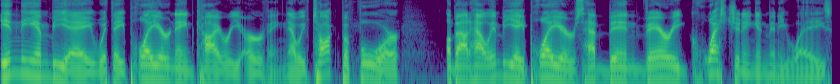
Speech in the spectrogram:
in the NBA with a player named Kyrie Irving. Now, we've talked before – about how NBA players have been very questioning in many ways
